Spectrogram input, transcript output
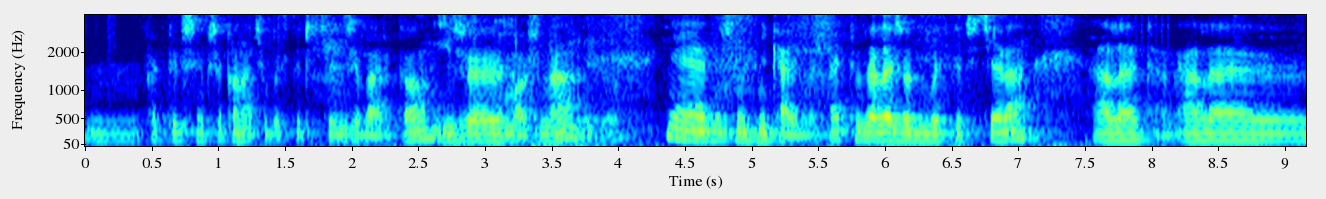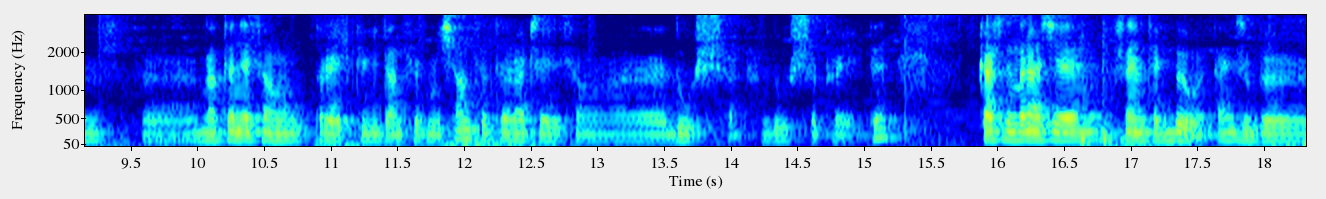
mm, faktycznie przekonać ubezpieczycieli, że warto i że można. Nie, też nie wnikajmy, tak? To zależy od ubezpieczyciela, ale ten, ale e, no to nie są projekty idące w miesiące, to raczej są e, dłuższe, dłuższe projekty. W każdym razie, przynajmniej tak było, tak, żeby,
